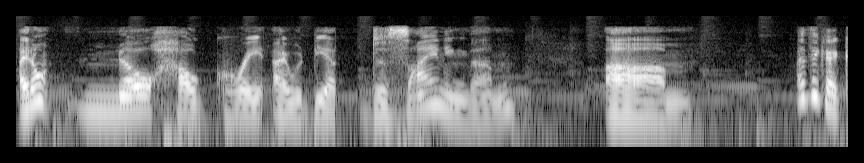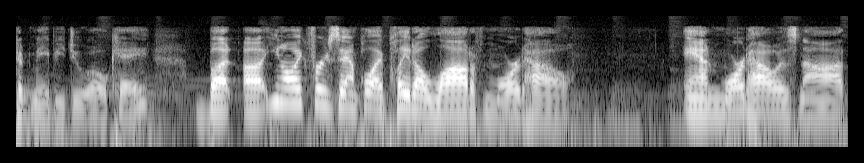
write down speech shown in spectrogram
I don't know how great I would be at designing them. Um, I think I could maybe do okay. But, uh, you know, like for example, I played a lot of Mordhau, and Mordhau is not.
